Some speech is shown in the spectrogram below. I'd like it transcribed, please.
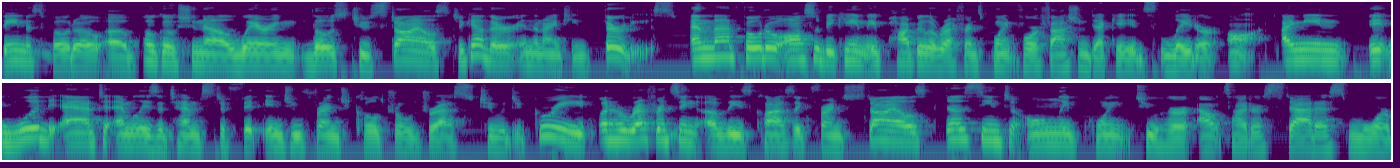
famous photo of Coco Chanel wearing those two styles together in the 1930s. And that photo also became a popular reference point for fashion decades later on. I mean, it would add to Emily's attempts to fit into French cultural dress to a degree, but her referencing of these classic French styles does seem to only point to her outsider status more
